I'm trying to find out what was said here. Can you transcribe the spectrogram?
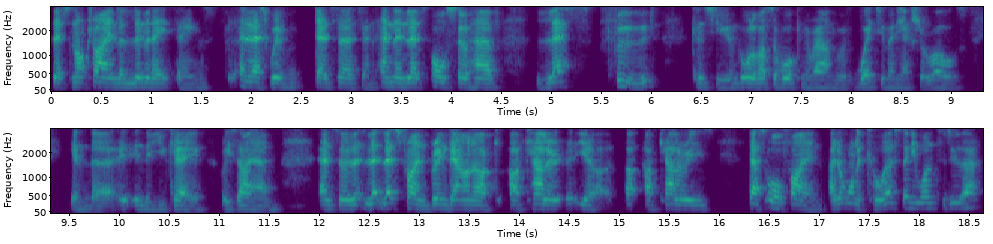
Let's not try and eliminate things unless we're dead certain. And then let's also have less food consumed. All of us are walking around with way too many extra rolls in the in the uk at least i am. And so let, us try and bring down our our calorie you know our, our, calories that's all fine. I don't want to coerce anyone to do that.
